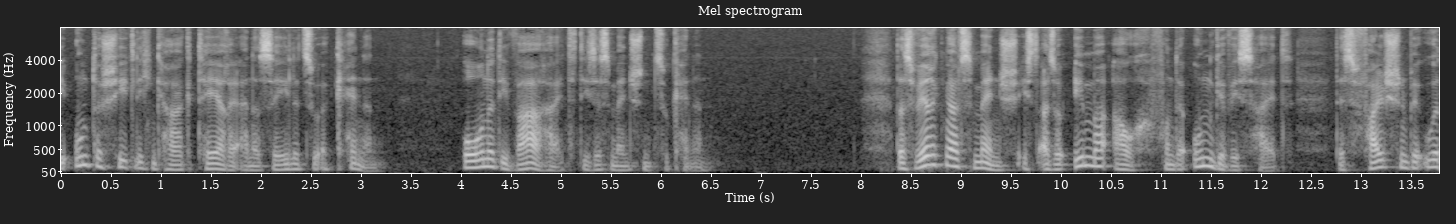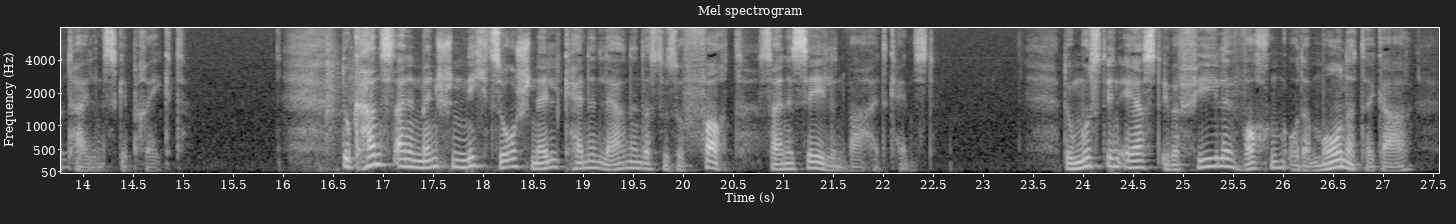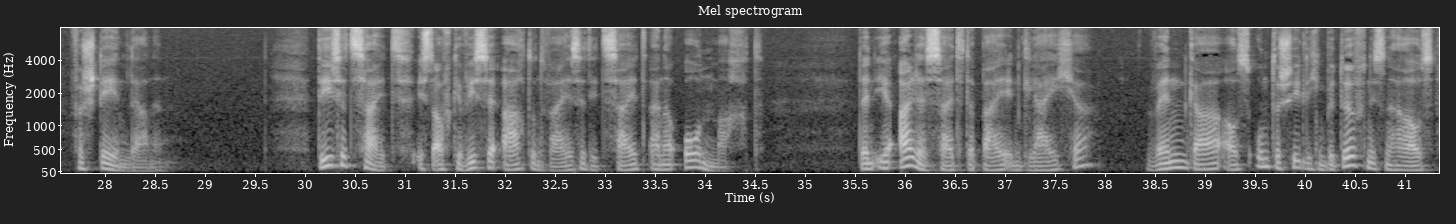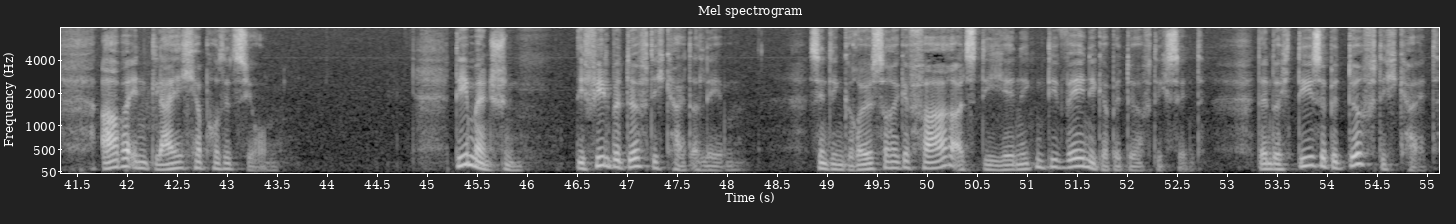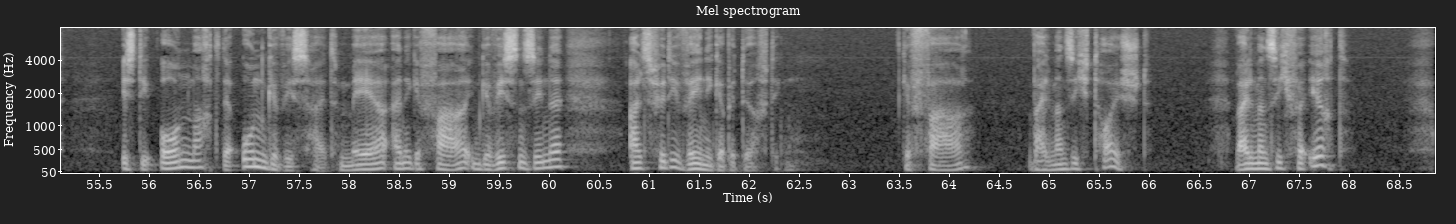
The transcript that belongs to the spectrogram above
die unterschiedlichen Charaktere einer Seele zu erkennen, ohne die Wahrheit dieses Menschen zu kennen. Das Wirken als Mensch ist also immer auch von der Ungewissheit des falschen Beurteilens geprägt. Du kannst einen Menschen nicht so schnell kennenlernen, dass du sofort seine Seelenwahrheit kennst. Du musst ihn erst über viele Wochen oder Monate gar verstehen lernen. Diese Zeit ist auf gewisse Art und Weise die Zeit einer Ohnmacht, denn ihr alle seid dabei in gleicher, wenn gar aus unterschiedlichen Bedürfnissen heraus, aber in gleicher Position. Die Menschen, die viel Bedürftigkeit erleben, sind in größerer Gefahr als diejenigen, die weniger bedürftig sind. Denn durch diese Bedürftigkeit ist die Ohnmacht der Ungewissheit mehr eine Gefahr im gewissen Sinne als für die weniger Bedürftigen. Gefahr, weil man sich täuscht, weil man sich verirrt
